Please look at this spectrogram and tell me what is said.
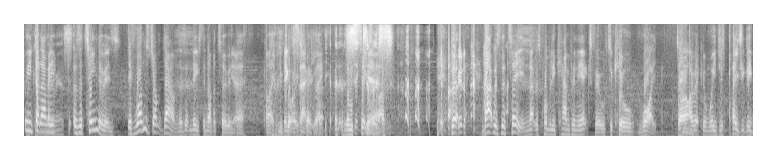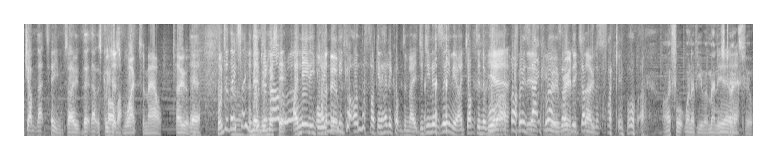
Well, you don't know how many Hilarious. of the team there is. If one's jumped down, there's at least another two in Yeah. there. Like, you've got to Exactly. expect Yeah, but it was, There was six, six of of us. But that. That was the team that was probably camping the exfil to kill White. So Hmm. I reckon we just basically jumped that team. So that, that was we just wiped them out totally. Yeah. What did they say? And then we missed it. I nearly, All I nearly got on the fucking helicopter, mate. Did you not see me? I jumped in the water. Yeah, I was did. that close. were I really was jumped in the fucking water. I thought one of you were managed to Yeah. exfil,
